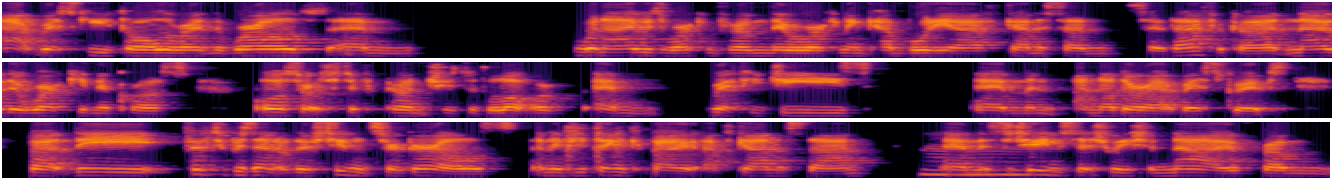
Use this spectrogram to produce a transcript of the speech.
at-risk youth all around the world. Um, when I was working for them, they were working in Cambodia, Afghanistan, South Africa. Now they're working across all sorts of different countries with a lot of um, refugees um, and, and other at-risk groups. But they, 50% of their students are girls. And if you think about Afghanistan, mm. um, it's a mm. changed situation now from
